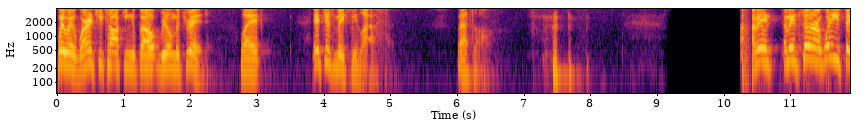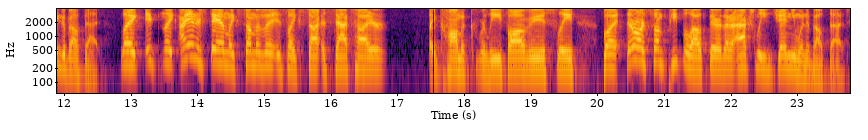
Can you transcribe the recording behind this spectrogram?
Wait, wait, why aren't you talking about Real Madrid? Like, it just makes me laugh. That's all. I mean, I mean, Sonar, what do you think about that? Like it, like I understand, like some of it is like sa- satire, like comic relief, obviously, but there are some people out there that are actually genuine about that.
